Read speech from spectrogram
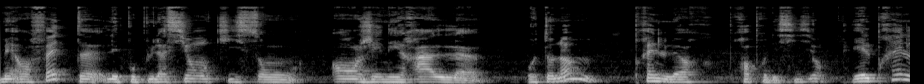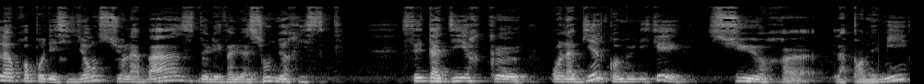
Mais en fait, les populations qui sont en général autonomes prennent leurs propres décisions. Et elles prennent leurs propres décisions sur la base de l'évaluation de risque. C'est-à-dire que on a bien communiqué sur euh, la pandémie,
